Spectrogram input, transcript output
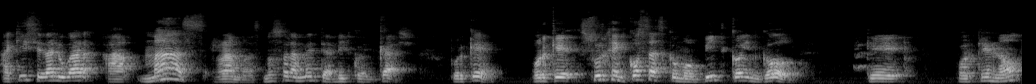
aquí se da lugar a más ramas, no solamente a Bitcoin Cash. ¿Por qué? Porque surgen cosas como Bitcoin Gold, que, ¿por qué no?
